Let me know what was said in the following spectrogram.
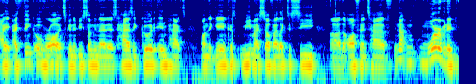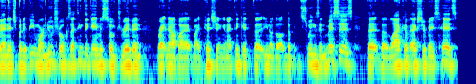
I, I think overall it's going to be something that is, has a good impact on the game because me myself I like to see uh, the offense have not more of an advantage but it be more neutral because I think the game is so driven right now by by pitching and I think it the you know the the swings and misses the the lack of extra base hits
